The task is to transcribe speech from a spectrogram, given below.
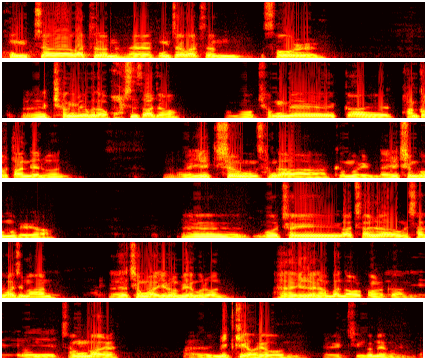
공짜 같은, 예, 공짜 같은 서울, 예, 경매보다 훨씬 싸죠. 뭐, 경매가의 반값도 안 되는 어, 1층 상가 건물입니다. 1층 건물이에요. 에, 뭐, 저희가 촬영을 자주 하지만, 에, 정말 이런 매물은 한 1년에 한 번 나올까 말까 하는 그런 정말 에, 믿기 어려운 에, 긴급 매물입니다.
